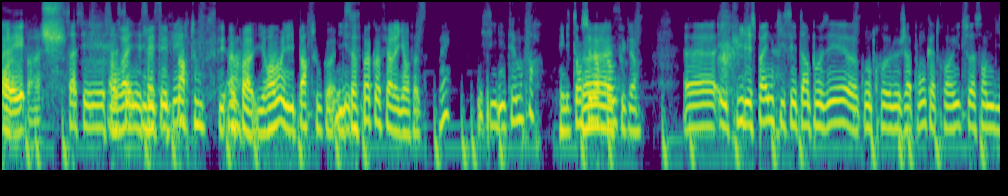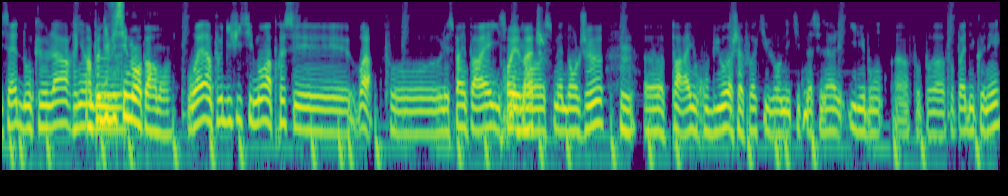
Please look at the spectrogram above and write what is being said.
Allez. Vache. Ça, c'est ça, vrai, il ça, était partout, c'était Ah. incroyable. Il, vraiment, il est partout quoi. Ils mais savent pas quoi faire les gars en face. Mais c'est- il est tellement fort. Il est Ouais, camp. c'est clair. Euh, et puis l'Espagne qui s'est imposée euh, contre le Japon 88-77. Donc euh, là, rien Un peu difficilement, apparemment. Ouais, un peu difficilement. Après, c'est. Voilà. Faut... L'Espagne, pareil, ils se mettent, dans, match. se mettent dans le jeu. Hmm. Pareil, Rubio, à chaque fois qu'il joue en équipe nationale, il est bon. hein, faut, pas, faut pas déconner.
